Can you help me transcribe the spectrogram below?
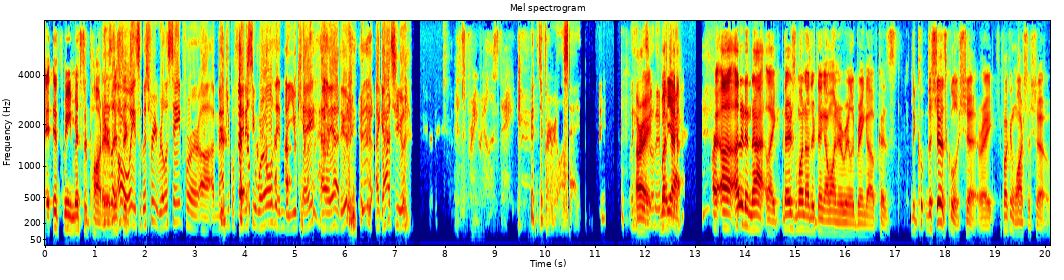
It's me, Mr. Potter. He was like, Mr. "Oh wait, so there's free real estate for uh, a magical fantasy world in the UK? Hell yeah, dude! I got you. It's free real estate. It's free real estate." All right, but yeah. But uh, other than that, like, there's one other thing I wanted to really bring up because the the show is cool as shit, right? Fucking watch the show.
